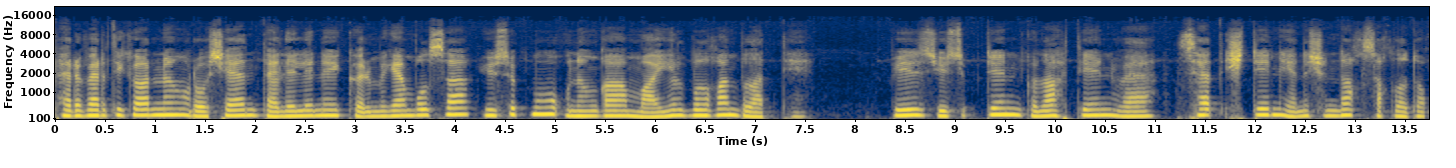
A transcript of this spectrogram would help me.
Пәрвердигорның рошен тәлелене көрмәгән булса, Юсуп мо аныңга майыл булган булады. Biz Yusufdin günahdan və sət işdən, yəni şundaq saqladıq.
